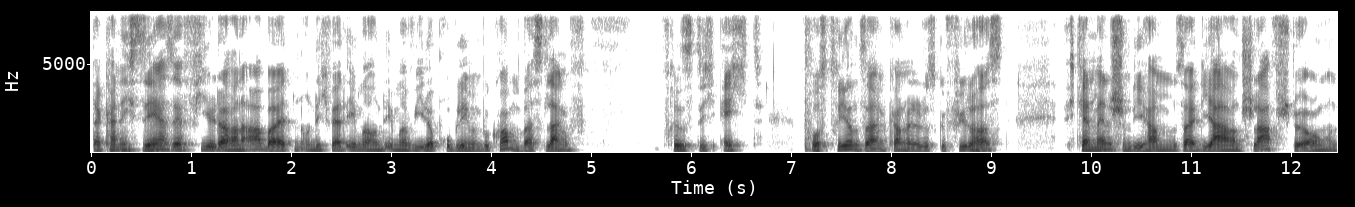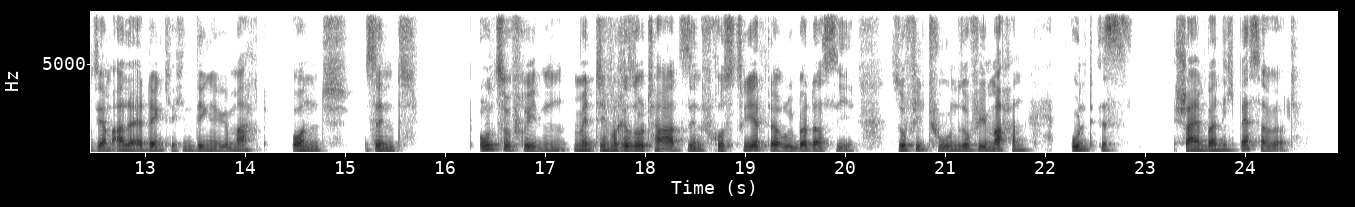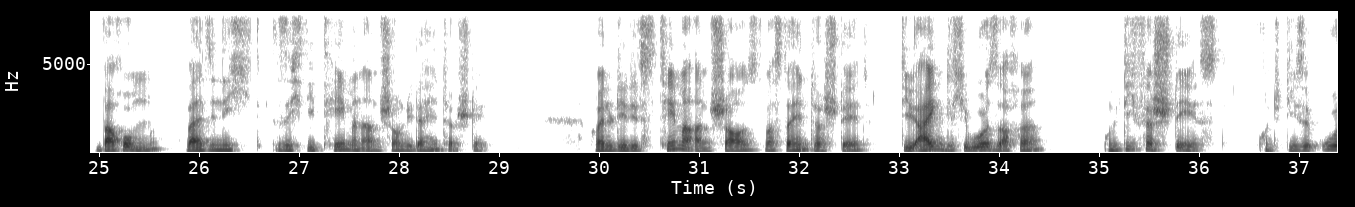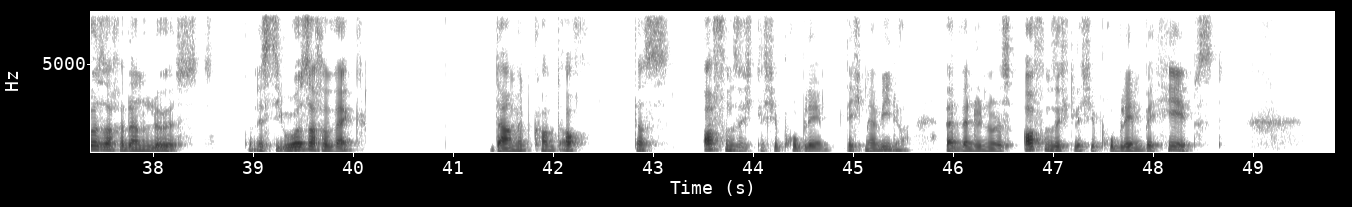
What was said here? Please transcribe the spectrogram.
dann kann ich sehr, sehr viel daran arbeiten und ich werde immer und immer wieder Probleme bekommen, was langfristig echt frustrierend sein kann, wenn du das Gefühl hast, ich kenne Menschen, die haben seit Jahren Schlafstörungen und sie haben alle erdenklichen Dinge gemacht und sind unzufrieden mit dem Resultat, sind frustriert darüber, dass sie so viel tun, so viel machen und es scheinbar nicht besser wird. Warum? weil sie nicht sich die Themen anschauen, die dahinter stehen. Wenn du dir das Thema anschaust, was dahinter steht, die eigentliche Ursache und die verstehst und diese Ursache dann löst, dann ist die Ursache weg. Damit kommt auch das offensichtliche Problem nicht mehr wieder. Wenn, wenn du nur das offensichtliche Problem behebst,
